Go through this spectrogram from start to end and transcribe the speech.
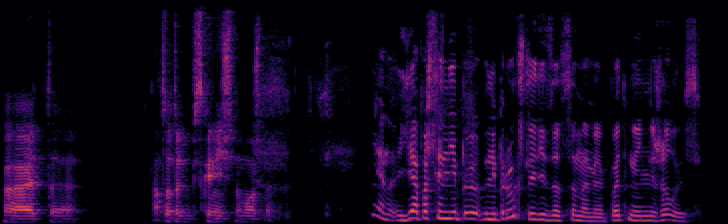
А, Это... А то так бесконечно можно. Не, ну я просто не, не привык следить за ценами, поэтому я не жалуюсь.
